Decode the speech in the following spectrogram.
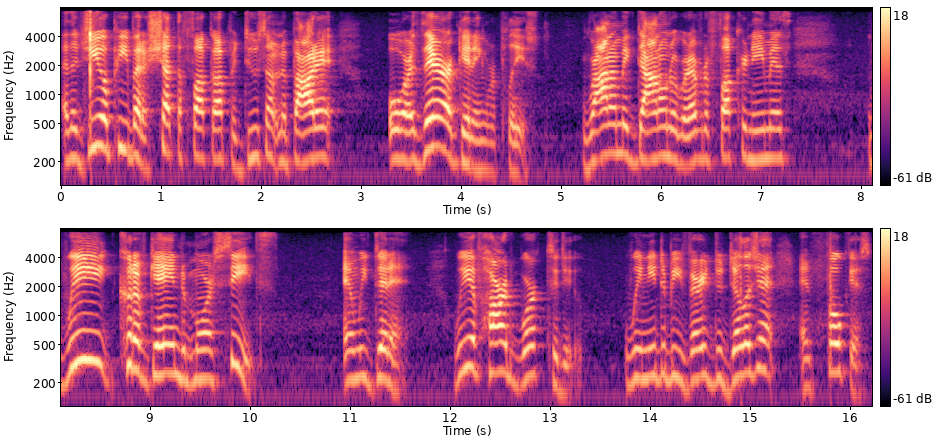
and the GOP better shut the fuck up and do something about it, or they're getting replaced. Ronna McDonald or whatever the fuck her name is, we could have gained more seats, and we didn't. We have hard work to do. We need to be very due diligent and focused.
